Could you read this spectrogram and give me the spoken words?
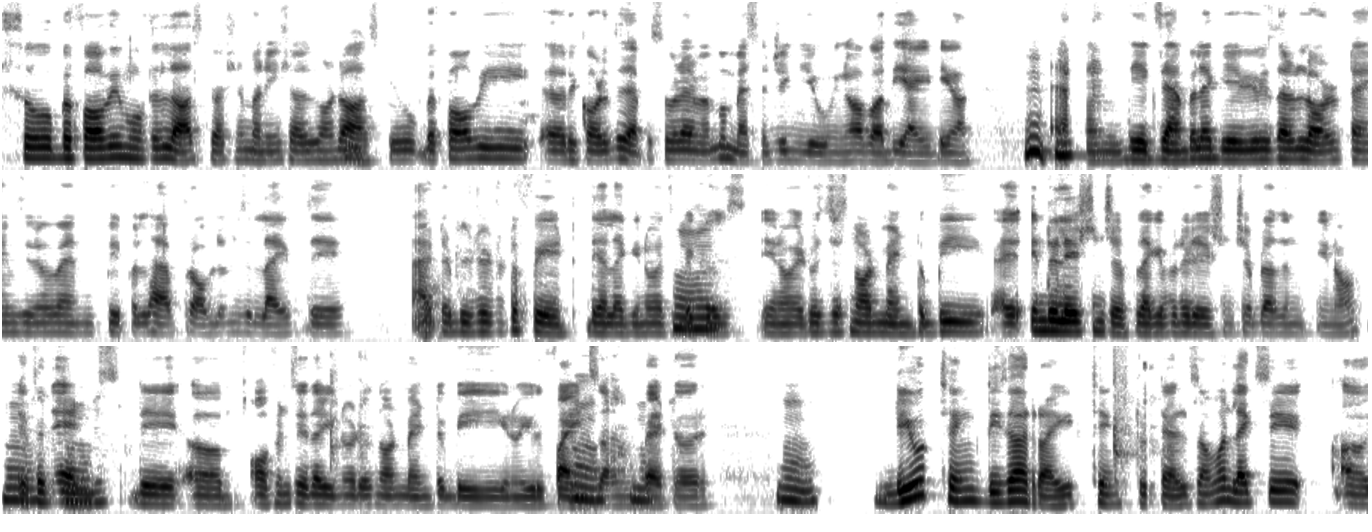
So before we move to the last question, Manish, I just wanted to mm. ask you before we uh, recorded this episode, I remember messaging you, you know, about the idea Mm-hmm. And the example I gave you is that a lot of times, you know, when people have problems in life, they attribute it to fate. They're like, you know, it's mm-hmm. because you know it was just not meant to be uh, in relationship Like if a relationship doesn't, you know, mm-hmm. if it ends, they uh, often say that you know it was not meant to be. You know, you'll find someone better. Do you think these are right things to tell someone? Like, say, uh,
